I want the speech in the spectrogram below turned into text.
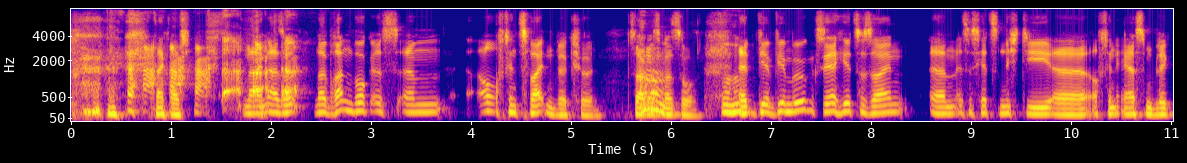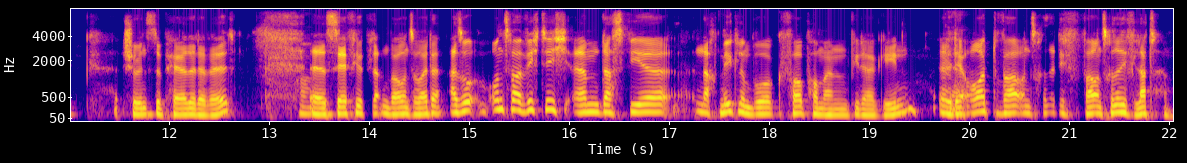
Nein, Quatsch. Nein, also Neubrandenburg ist ähm, auf den zweiten Blick schön. Sagen wir es mal so. Mhm. Äh, wir wir mögen es sehr, hier zu sein. Ähm, es ist jetzt nicht die äh, auf den ersten Blick schönste Perle der Welt. Oh. Äh, sehr viel Plattenbau und so weiter. Also uns war wichtig, ähm, dass wir nach Mecklenburg-Vorpommern wieder gehen. Äh, ja. Der Ort war uns relativ, war uns relativ latte.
